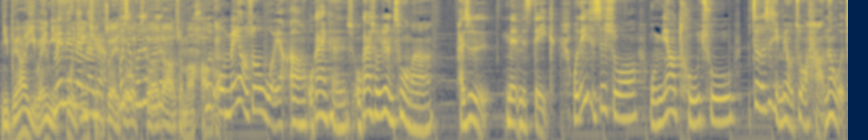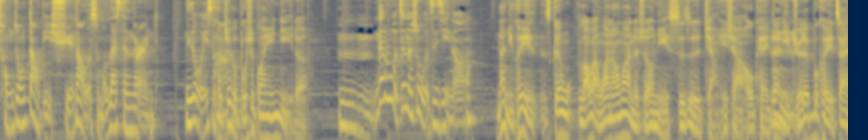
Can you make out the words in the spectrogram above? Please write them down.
你不要以为你负荆请罪就会得到什么好感。我没有说我要呃，我刚才可能我刚才说认错吗？还是 make mistake？我的意思是说，我们要突出这个事情没有做好，那我从中到底学到了什么 lesson learned？你懂我意思吗？可这个不是关于你的。嗯，那如果真的是我自己呢？那你可以跟老板 one on one 的时候，你私自讲一下，OK？但你绝对不可以在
